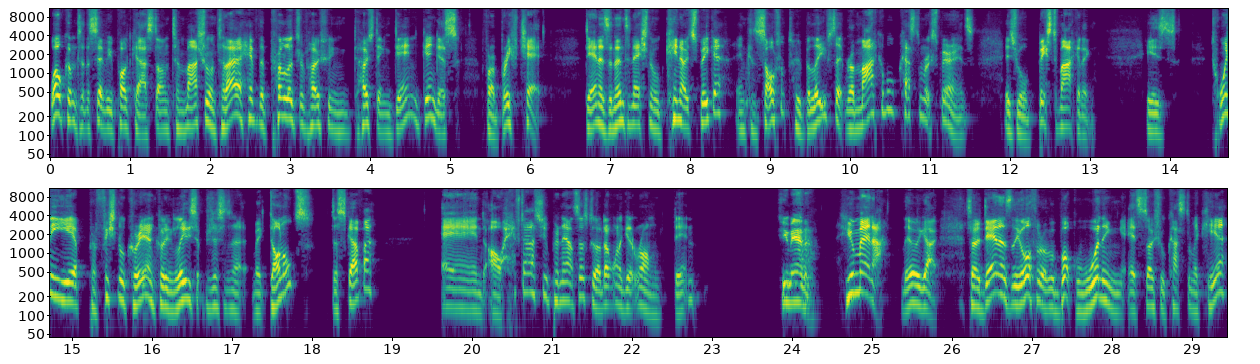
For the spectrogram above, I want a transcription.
Welcome to the Savvy Podcast. I'm Tim Marshall, and today I have the privilege of hosting, hosting Dan Gingiss for a brief chat. Dan is an international keynote speaker and consultant who believes that remarkable customer experience is your best marketing. His 20 year professional career, including leadership positions at McDonald's, Discover, and I'll have to ask you to pronounce this because I don't want to get it wrong, Dan. Humana. Humana. There we go. So, Dan is the author of a book, Winning at Social Customer Care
